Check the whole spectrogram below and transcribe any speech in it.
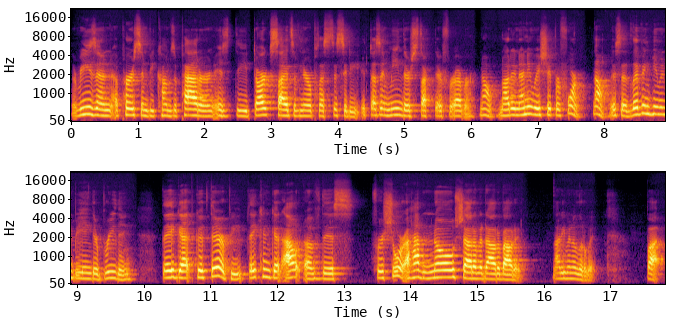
The reason a person becomes a pattern is the dark sides of neuroplasticity. It doesn't mean they're stuck there forever. No, not in any way, shape, or form. No, it's a living human being, they're breathing. They get good therapy. They can get out of this for sure. I have no shadow of a doubt about it, not even a little bit. But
